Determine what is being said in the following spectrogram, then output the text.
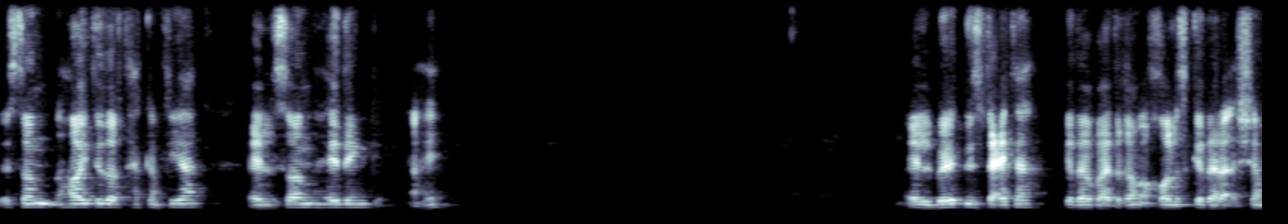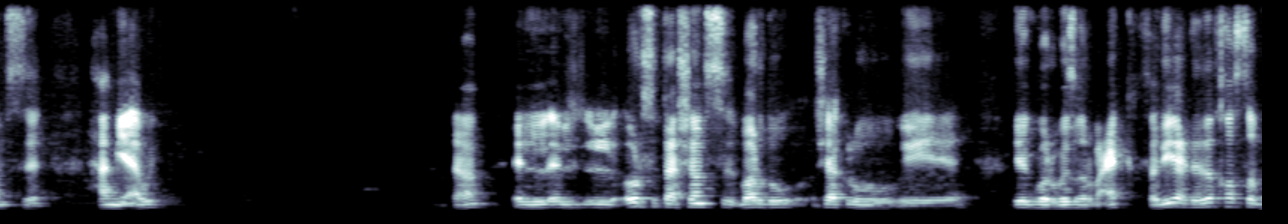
ال sun height تقدر تتحكم فيها. ال sun heading اهي ال brightness بتاعتها كده بقت غامقة خالص كده لا الشمس حامية قوي. تمام؟ القرص بتاع الشمس برضو شكله يكبر ويصغر معاك. فدي اعدادات خاصة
